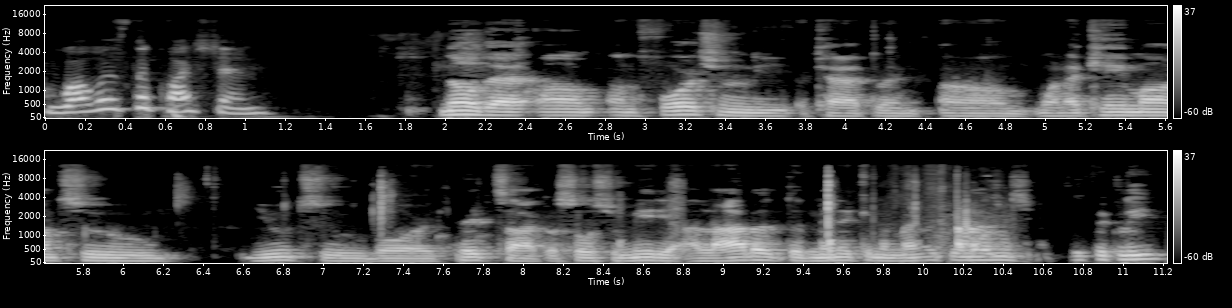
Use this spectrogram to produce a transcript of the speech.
What was the question? No, that um, unfortunately, Catherine, um, when I came onto YouTube or TikTok or social media, a lot of Dominican American women specifically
